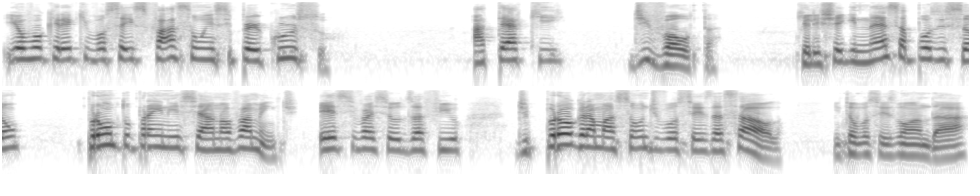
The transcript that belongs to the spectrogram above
E eu vou querer que vocês façam esse percurso até aqui de volta. Que ele chegue nessa posição pronto para iniciar novamente. Esse vai ser o desafio de programação de vocês dessa aula. Então vocês vão andar,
